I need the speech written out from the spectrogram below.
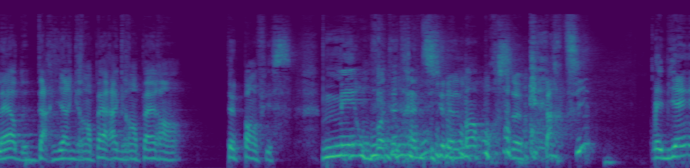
LR de d'arrière-grand-père à grand-père en, peut-être pas en fils, mais on votait traditionnellement pour ce parti, eh bien,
